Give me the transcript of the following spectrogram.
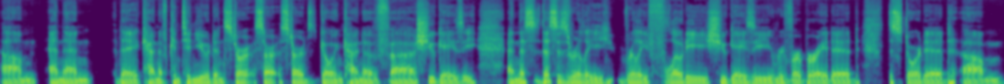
um, and then they kind of continued and start, start started going kind of uh, shoegazy, and this this is really really floaty shoegazy, reverberated, distorted. Um,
